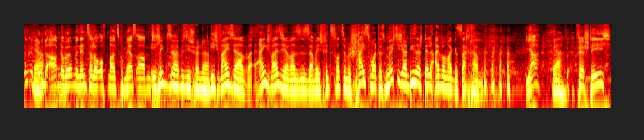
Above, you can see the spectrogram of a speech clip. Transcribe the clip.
ein, ein ja. bunter Abend, aber man nennt es halt auch oftmals Kommerzabend. Klingt halt ein bisschen schöner. Ich weiß ja, eigentlich weiß ich ja, was es ist, aber ich finde es trotzdem ein Scheißwort. Das möchte ich an dieser Stelle einfach mal gesagt haben. ja, Ja. verstehe ich.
